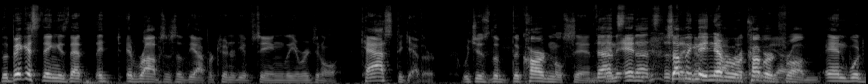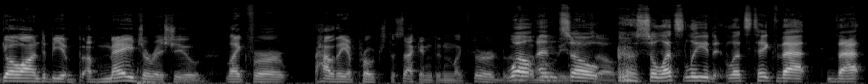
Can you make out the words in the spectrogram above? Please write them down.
the biggest thing is that it, it robs us of the opportunity of seeing the original cast together, which is the the cardinal sin, That's- and, and that's the something they never brought me to it, recovered yeah. from, and would go on to be a, a major issue, like for how they approached the second and like third. Well, and movies, so so let's lead. Let's take that that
